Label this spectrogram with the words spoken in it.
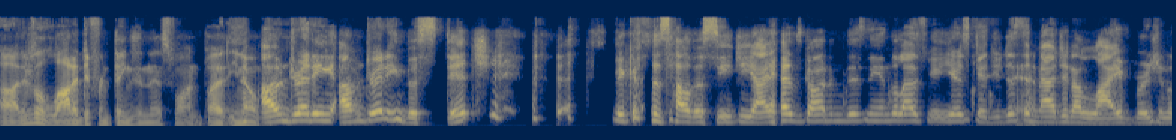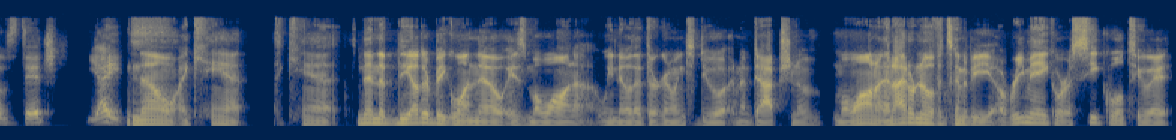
Uh, there's a lot of different things in this one, but you know, I'm dreading. I'm dreading the Stitch because how the CGI has gone in Disney in the last few years. Could you just Yeah. imagine a live version of Stitch? Yikes! no, I can't. I can't. And then the, the other big one though is Moana. We know that they're going to do an adaptation of Moana, and I don't know if it's going to be a remake or a sequel to it.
